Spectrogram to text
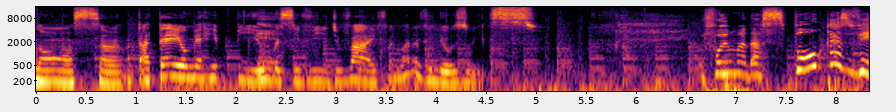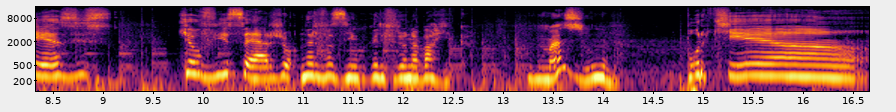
Nossa, até eu me arrepio É. com esse vídeo. Vai, foi maravilhoso isso. Foi uma das poucas vezes que eu vi Sérgio nervosinho com aquele frio na barriga. Imagino. Porque ah,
